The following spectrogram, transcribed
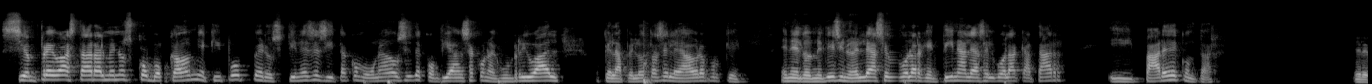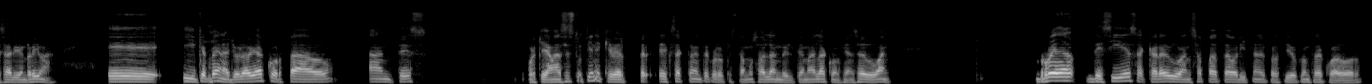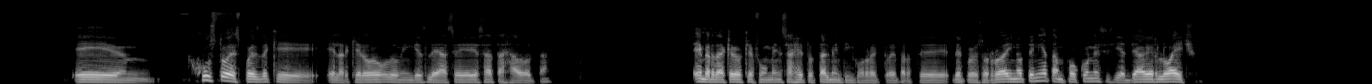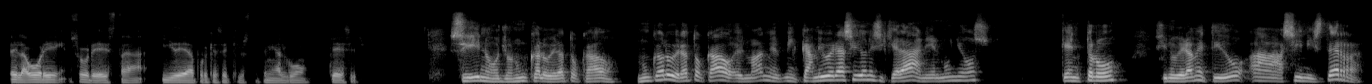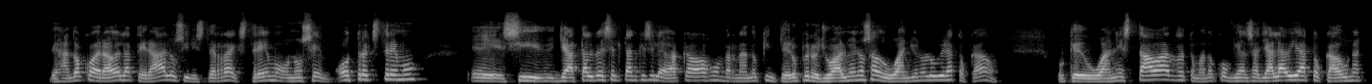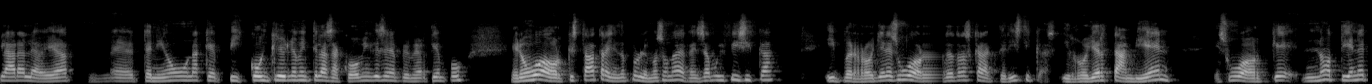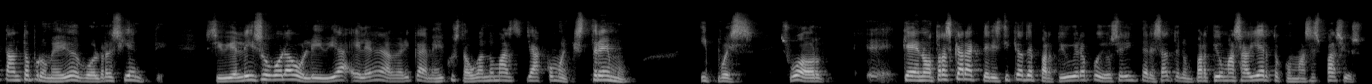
siempre va a estar al menos convocado en mi equipo, pero sí necesita como una dosis de confianza con algún rival, que la pelota se le abra, porque en el 2019 le hace el gol a Argentina, le hace el gol a Qatar y pare de contar. Y le salió en rima. Eh, y qué pena, yo lo había cortado antes porque además esto tiene que ver exactamente con lo que estamos hablando, el tema de la confianza de Dubán. Rueda decide sacar a Dubán Zapata ahorita en el partido contra Ecuador, em, justo después de que el arquero Domínguez le hace esa tajadota. En verdad creo que fue un mensaje totalmente incorrecto de parte del profesor Rueda y no tenía tampoco necesidad de haberlo hecho. Elabore sobre esta idea porque sé que usted tenía algo que decir. Sí, no, yo nunca lo hubiera tocado, nunca lo hubiera tocado. Es más, mi, cambio hubiera sido ni siquiera Daniel Muñoz, que entró, si no hubiera metido a Sinisterra, dejando a cuadrado de lateral o Sinisterra extremo, o no sé, otro extremo. Eh, si ya tal vez el tanque se le había acabado a Juan Fernando Quintero, pero yo al menos a Dubán yo no lo hubiera tocado porque Dubán estaba retomando confianza, ya le había tocado una clara, le había eh, tenido una que picó increíblemente, la sacó Domínguez en el primer tiempo, era un jugador que estaba trayendo problemas a una defensa muy física y pues Roger es un jugador de otras características y Roger también es un jugador que no tiene tanto promedio de gol reciente. Si bien le hizo gol a Bolivia, él en el América de México está jugando más ya como extremo y pues es jugador eh, que en otras características de partido hubiera podido ser interesante, en un partido más abierto, con más espacios.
